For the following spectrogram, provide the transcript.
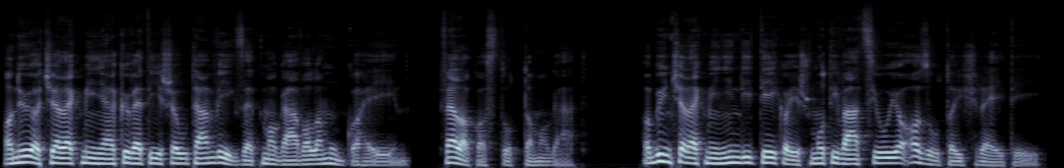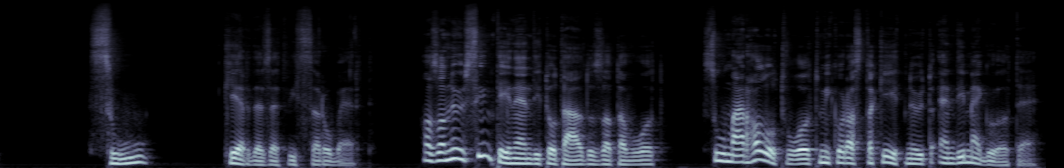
A nő a cselekmény elkövetése után végzett magával a munkahelyén. Felakasztotta magát. A bűncselekmény indítéka és motivációja azóta is rejtély. Szú? kérdezett vissza Robert. Az a nő szintén endított áldozata volt. Szú már halott volt, mikor azt a két nőt Endi megölte.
